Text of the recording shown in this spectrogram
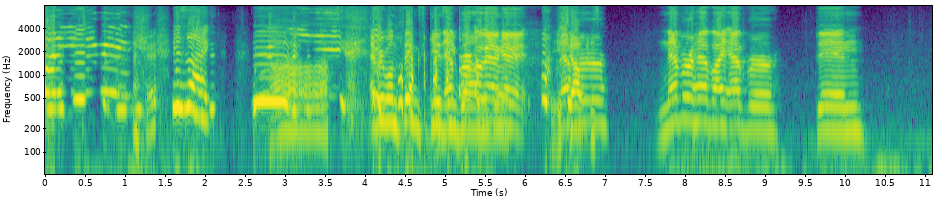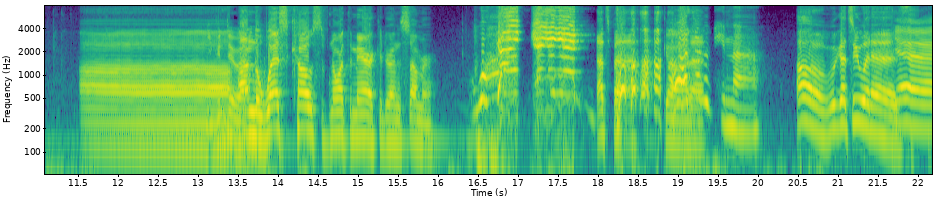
are you doing? He's like, Uh, Everyone thinks Gizzy never, won. okay, okay, okay. He's his- Never, never have I ever been uh, You can do it. on the west coast of North America during the summer. What? That's fair. Oh, I've on. never been there. oh, we got two winners. Yeah.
